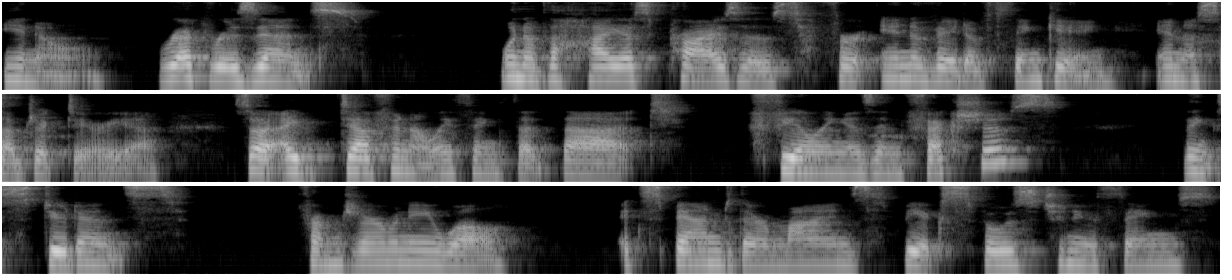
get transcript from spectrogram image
you know, represents one of the highest prizes for innovative thinking in a subject area. So I definitely think that that feeling is infectious. I think students from Germany will expand their minds, be exposed to new things,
